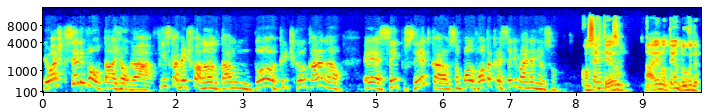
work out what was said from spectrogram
Eu acho que se ele voltar a jogar, fisicamente falando, tá? Não tô criticando o cara, não. É 100%, cara, o São Paulo volta a crescer demais, né, Nilson? Com certeza. Ah, eu não tenho dúvida.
